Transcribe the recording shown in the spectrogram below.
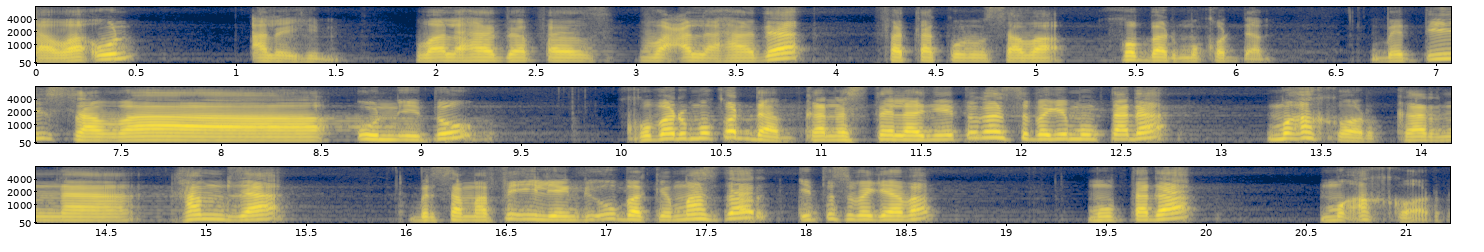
sawaun alaihim. Wa hada wa ala hada fatakunu sawa khobar muqaddam. Berarti sawaun itu khobar muqaddam karena setelahnya itu kan sebagai mubtada muakhir karena hamzah bersama fiil yang diubah ke masdar itu sebagai apa? Mubtada muakkar.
